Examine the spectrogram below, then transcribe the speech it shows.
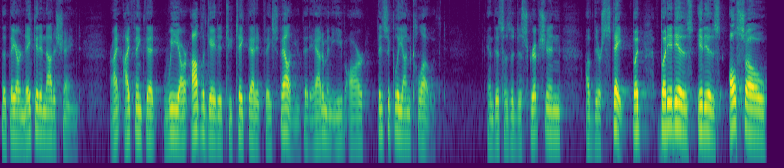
that they are naked and not ashamed, right? I think that we are obligated to take that at face value, that Adam and Eve are physically unclothed. And this is a description of their state. But, but it, is, it is also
